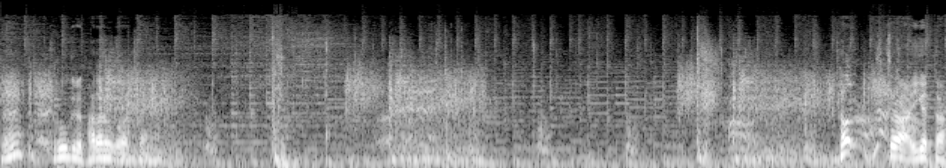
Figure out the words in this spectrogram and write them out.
응? 들어오기를 바라는 것 같아 헛! 자 이겼다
